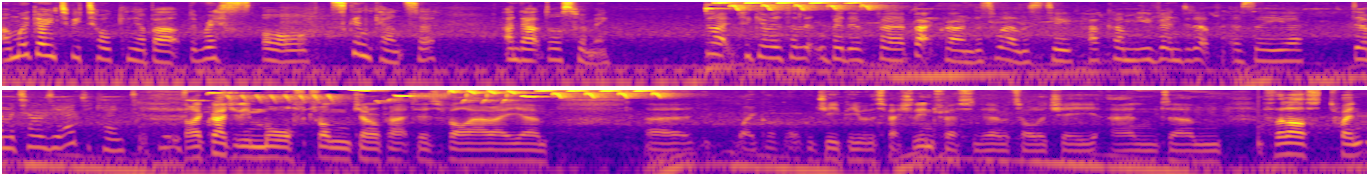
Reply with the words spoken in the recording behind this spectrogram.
and we're going to be talking about the risks of skin cancer and outdoor swimming. Would you like to give us a little bit of uh, background as well as to how come you've ended up as a uh, dermatology educator, please? I gradually morphed from general practice via a um, uh, well, GP with a special interest in dermatology and um, for the last 20,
